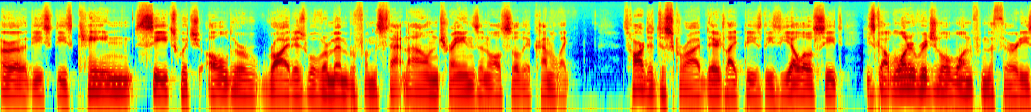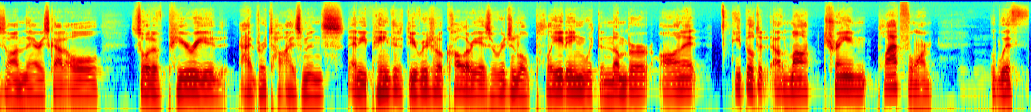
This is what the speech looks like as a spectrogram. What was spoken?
or these these cane seats, which older riders will remember from the Staten Island trains, and also they're kind of like it's hard to describe. They're like these these yellow seats. He's got one original one from the 30s on there. He's got all sort of period advertisements, and he painted it the original color. He has original plating with the number on it. He built it a mock train platform mm-hmm. with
